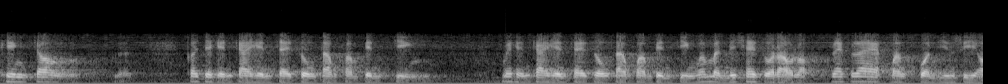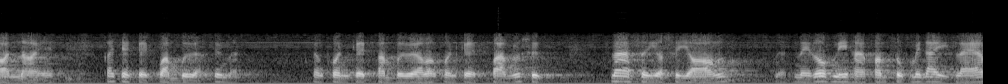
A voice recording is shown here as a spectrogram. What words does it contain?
เพ่งจ้องก็จะเห็นกายเห็นใจตรงตามความเป็นจริง ไม่เห็นกายเห็นใจตรงตามความเป็นจริง ว่ามันไม่ใช่ตัวเราหรอก แรกๆบางคนอินทรีย์อ่อนหน่อย ก็จะเกิดความเบื่อขึ้นมาบางคนเกิดความเบื่อบางคนเกิดความรู้สึกน่าสยดสยอง ในโลกนี้หาความสุขไม่ได้อีกแล้ว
